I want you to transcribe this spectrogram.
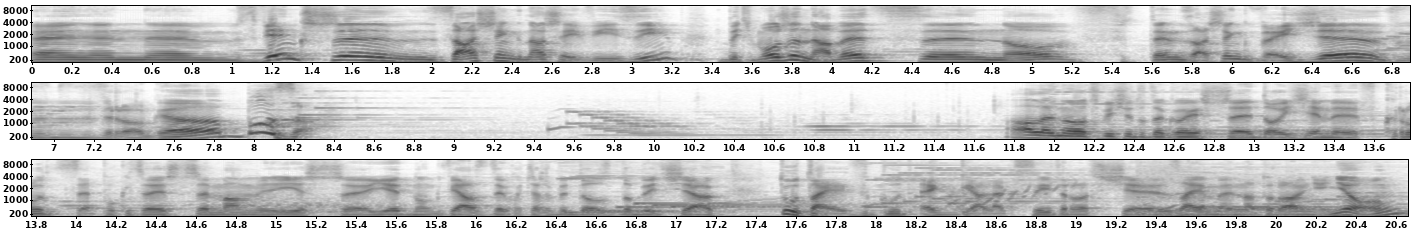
E, zwiększy zasięg naszej wizji. Być może nawet, e, no, w ten zasięg wejdzie w wroga boza. Ale no oczywiście do tego jeszcze dojdziemy wkrótce. Póki co jeszcze mamy jeszcze jedną gwiazdę chociażby do zdobycia tutaj w Good Egg Galaxy. Teraz się zajmę naturalnie nią.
